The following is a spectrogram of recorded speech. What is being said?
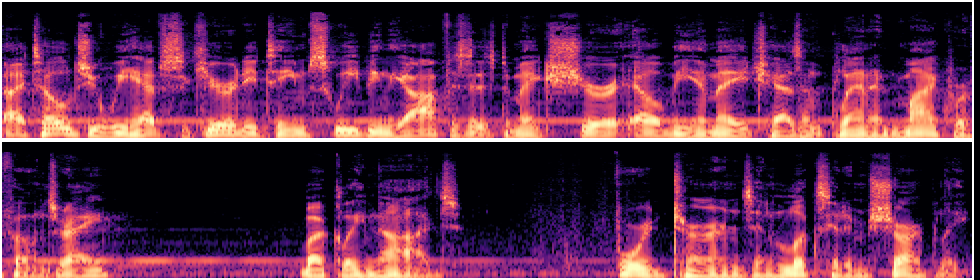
I told you we have security teams sweeping the offices to make sure LVMH hasn't planted microphones, right? Buckley nods. Ford turns and looks at him sharply.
